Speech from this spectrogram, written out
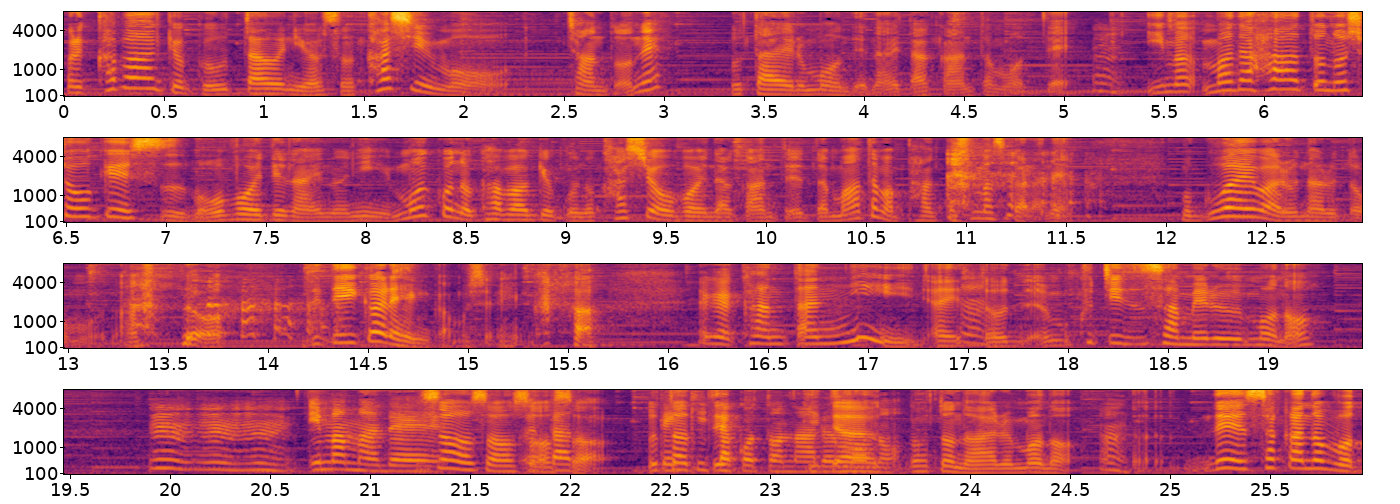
これカバー曲歌うにはその歌詞もちゃんとね歌えるもんでないとあかんと思って。うん。今まだハートのショーケースも覚えてないのにもう一個のカバー曲の歌詞を覚えなあかんって言ったらもう頭パンクしますからね。もう具合悪なると思う。なあの 出ていかれへんかもしれへんから。だから簡単に、えっと口ずさめるもの。うんうんうん。今までそうそうそうそう。歌ってきたことのあるもの。ことのあるもの、で遡っ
